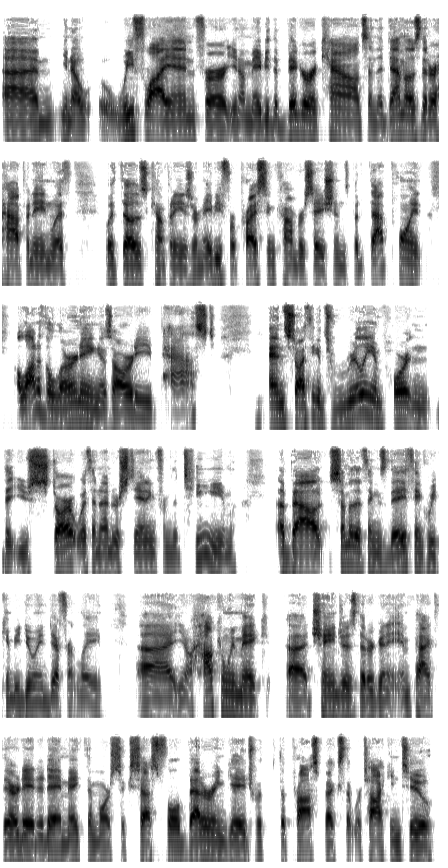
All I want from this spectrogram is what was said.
Um, you know, we fly in for, you know, maybe the bigger accounts and the demos that are happening with, with those companies or maybe for pricing conversations. But at that point, a lot of the learning is already passed. And so I think it's really important that you start with an understanding from the team about some of the things they think we can be doing differently. Uh, you know, how can we make uh, changes that are going to impact their day to day, make them more successful, better engage with the prospects that we're talking to?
